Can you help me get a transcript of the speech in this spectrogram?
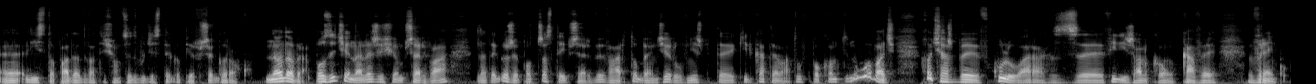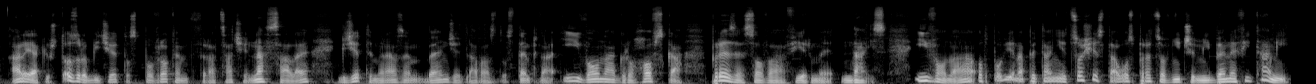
e, listopada 2021 roku. No dobra, pozycie należy się przerwa, dlatego że podczas tej przerwy warto będzie również te kilka tematów pokontynuować, chociażby w kuluarach z filiżanką kawy w ręku. Ale jak już to zrobicie, to z powrotem wracacie na salę, gdzie tym razem będzie dla Was dostępna Iwona Grochowska, prezesowa firmy NICE. Iwona odpowie na pytanie, co się stało z pracowniczymi benefitami,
